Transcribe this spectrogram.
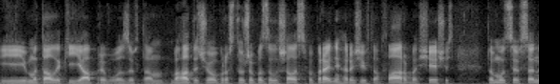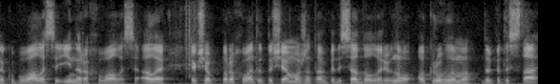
І метал, який я привозив, там багато чого просто вже позалишалося з попередніх гаражів, там фарба, ще щось. Тому це все не купувалося і не рахувалося. Але якщо порахувати, то ще можна там 50 доларів. Ну, округлимо до 500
